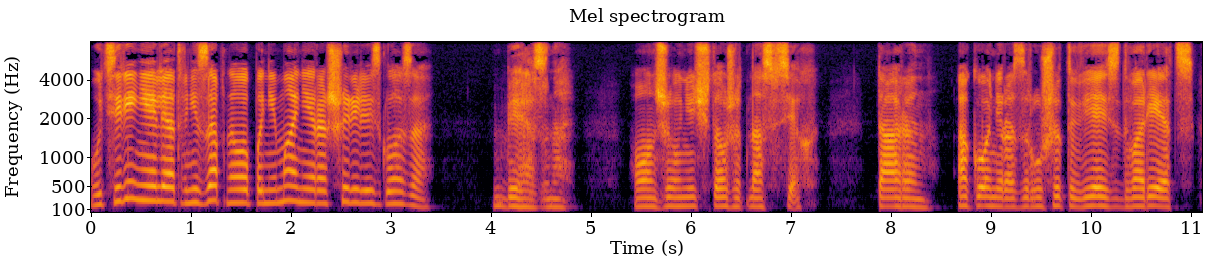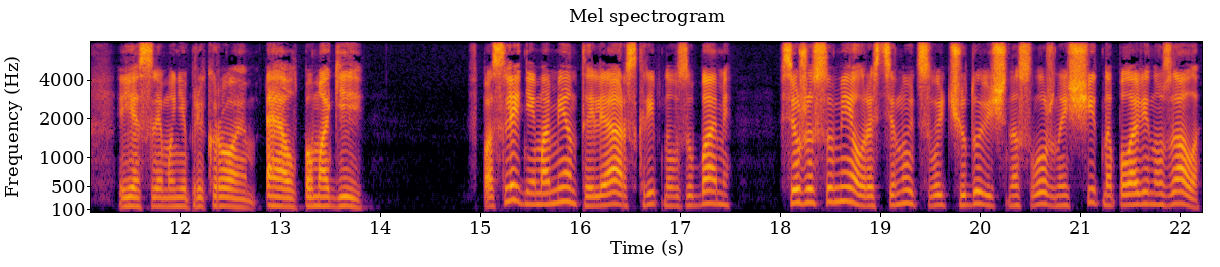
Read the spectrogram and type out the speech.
У Терения от внезапного понимания расширились глаза. «Бездна! Он же уничтожит нас всех! Тарен, огонь разрушит весь дворец, если мы не прикроем! Эл, помоги!» В последний момент Элиар, скрипнув зубами, все же сумел растянуть свой чудовищно сложный щит наполовину зала,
